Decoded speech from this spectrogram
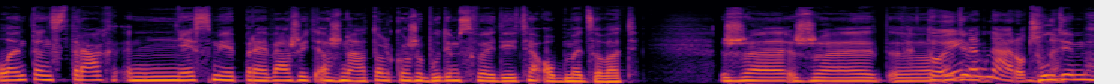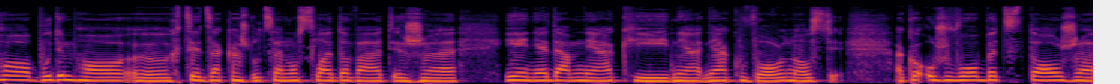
Len ten strach nesmie prevážiť až natoľko, že budem svoje dieťa obmedzovať že, že to budem, je inak náročné. Budem ho, budem ho e, chcieť za každú cenu sledovať, že jej nedám nejaký, nejakú voľnosť. Ako už vôbec to, že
